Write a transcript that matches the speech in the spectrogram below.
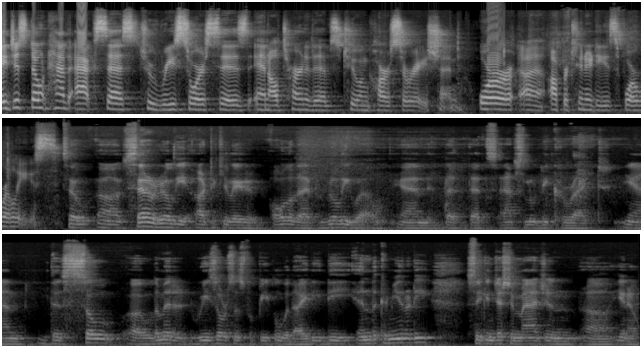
They just don't have access to resources and alternatives to incarceration or uh, opportunities for release. So uh, Sarah really articulated all of that really well, and that, that's absolutely correct. And there's so uh, limited resources for people with IDD in the community. So you can just imagine, uh, you know,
